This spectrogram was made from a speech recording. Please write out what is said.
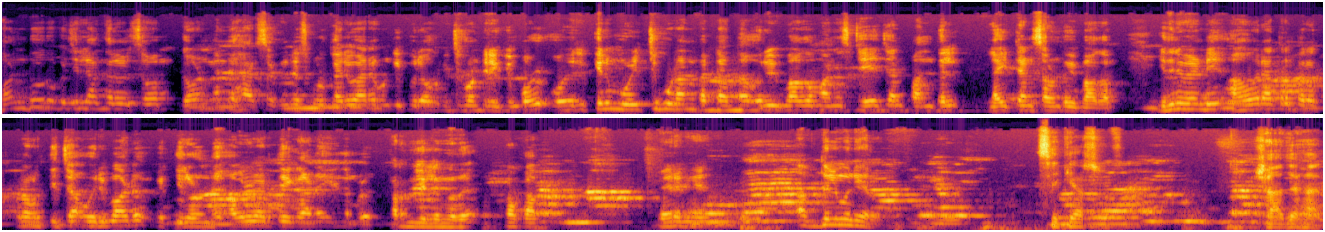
വണ്ടൂർ ഉപജില്ലാ കലോത്സവം ഗവൺമെന്റ് ഹയർ സെക്കൻഡറി സ്കൂൾ കരുവാരകുണ്ടി പുരോഗമിച്ചുകൊണ്ടിരിക്കുമ്പോൾ ഒരിക്കലും ഒഴിച്ചുകൂടാൻ പറ്റാത്ത ഒരു വിഭാഗമാണ് സ്റ്റേജ് ആൻഡ് പന്തൽ ലൈറ്റ് ആൻഡ് സൗണ്ട് വിഭാഗം. ഇതിനുവേണ്ടി അഹോരാത്രം പ്രവർത്തിച്ച ഒരുപാട് വ്യക്തികളുണ്ട്. അവരുടെ അടുത്തേക്കാണ് ഇനി നമ്മൾ കടന്നു ചെല്ലുന്നത്. നോക്കാം. പേരെങ്ങനെ? അബ്ദുൽ മുനീർ. ഷാജഹാൻ.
